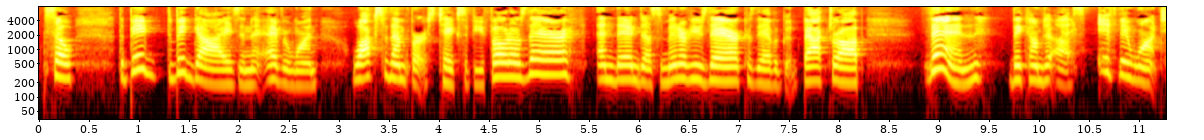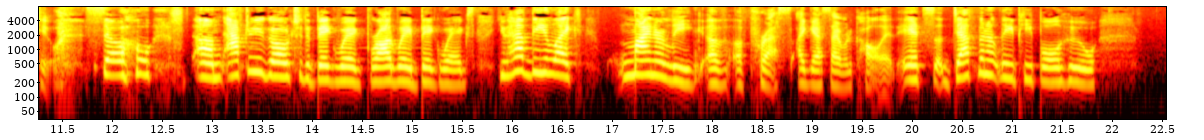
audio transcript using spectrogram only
So the big the big guys and everyone walks to them first, takes a few photos there, and then does some interviews there because they have a good backdrop. Then they come to us if they want to. So um, after you go to the big wig, Broadway big wigs, you have the like minor league of, of press, I guess I would call it. It's definitely people who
